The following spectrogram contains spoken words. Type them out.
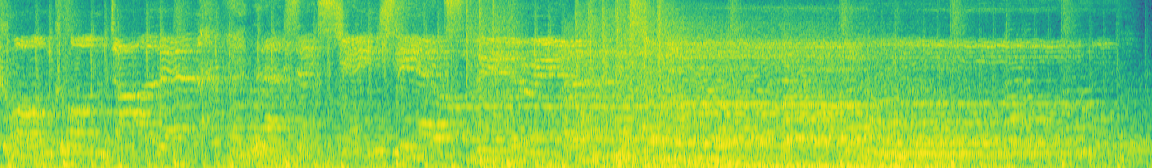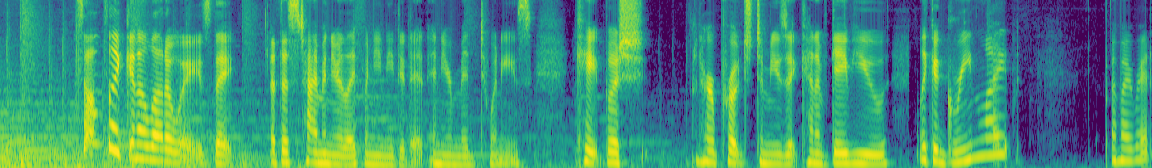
Come on, come on, Sounds like in a lot of ways that at this time in your life when you needed it in your mid 20s, Kate Bush and her approach to music kind of gave you like a green light. Am I right?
